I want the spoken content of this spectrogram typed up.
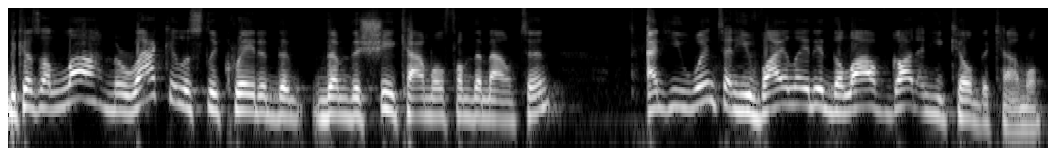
because Allah miraculously created the, them the she camel from the mountain. And he went and he violated the law of God and he killed the camel.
